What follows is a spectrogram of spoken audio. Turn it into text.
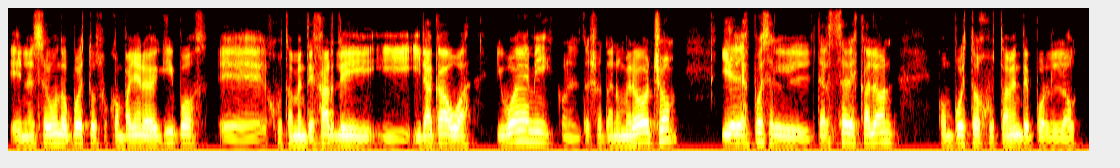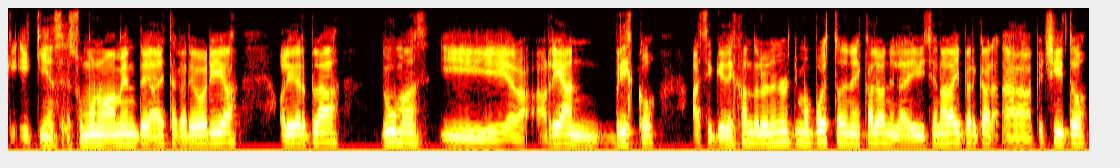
en el segundo puesto sus compañeros de equipos, eh, justamente Hartley y Irakawa y Boemi, con el Toyota número 8. Y después el tercer escalón, compuesto justamente por lo que, quien se sumó nuevamente a esta categoría, Oliver Pla, Dumas y Rian Brisco. Así que dejándolo en el último puesto en el escalón en la divisional Hypercar a Pechito,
